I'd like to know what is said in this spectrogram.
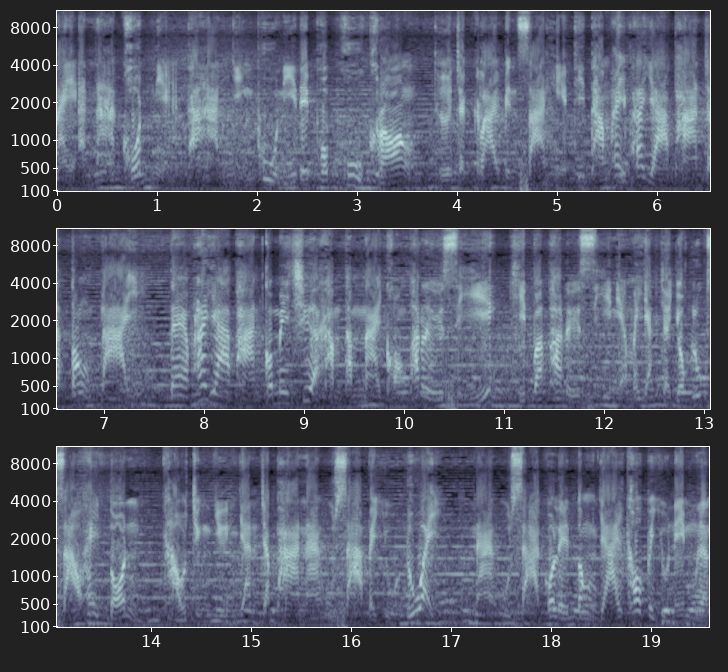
ในอนาคตเนี่ยถ้าหากหญิงผู้นี้ได้พบคู่ครอง เธอจะกลายเป็นสาเหตุที่ทำให้พระยาพานจะต้องตาย พระยาพานก็ไม่เชื่อคำทำนายของพระฤาษีคิดว่าพระฤาษีเนี่ยไม่อยากจะยกลูกสาวให้ตน เขาจึงยืนยันจะพานางอุสาไปอยู่ด้วย นางอุสาก็เลยต้องย้ายเข้าไปอยู่ในเมือง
